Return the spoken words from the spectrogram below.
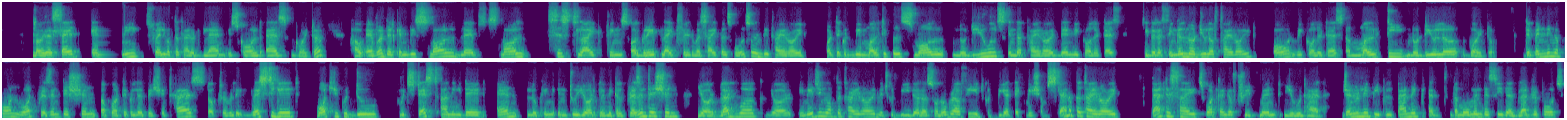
Now, as I said, any swelling of the thyroid gland is called as goiter. However, there can be small blebs, small cyst-like things or grape-like filled vesicles also in the thyroid, or there could be multiple small nodules in the thyroid. Then we call it as either a single nodule of thyroid or we call it as a multinodular goiter. Depending upon what presentation a particular patient has, doctor will investigate what you could do which tests are needed, and looking into your clinical presentation, your blood work, your imaging of the thyroid, which could be either a sonography, it could be a technetium scan of the thyroid, that decides what kind of treatment you would have. Generally, people panic at the moment they see their blood reports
